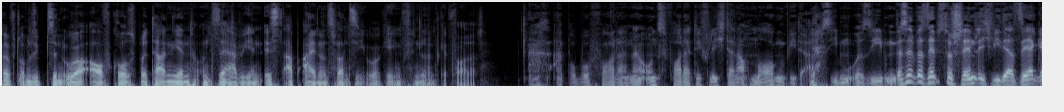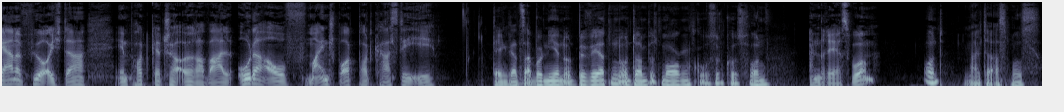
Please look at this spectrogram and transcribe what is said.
trifft um 17 Uhr auf Großbritannien und Serbien ist ab 21 Uhr gegen Finnland gefordert. Ach, apropos fordern, ne? Uns fordert die Pflicht dann auch morgen wieder ab ja. 7.07 Uhr. 7. Das sind wir selbstverständlich wieder sehr gerne für euch da im Podcatcher eurer Wahl oder auf meinsportpodcast.de. Denkt ans Abonnieren und Bewerten und dann bis morgen. Gruß und Kuss von Andreas Wurm und Malte Asmus.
